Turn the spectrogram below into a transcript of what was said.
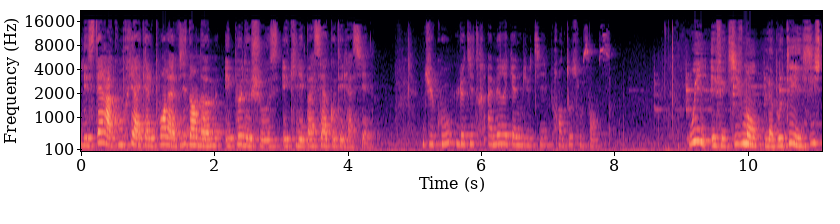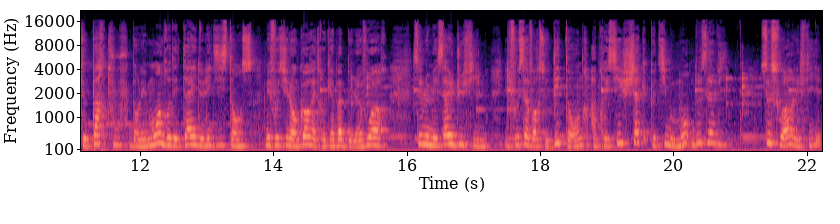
Lester a compris à quel point la vie d'un homme est peu de choses et qu'il est passé à côté de la sienne. Du coup, le titre American Beauty prend tout son sens. Oui, effectivement, la beauté existe partout, dans les moindres détails de l'existence, mais faut-il encore être capable de la voir? C'est le message du film. Il faut savoir se détendre, apprécier chaque petit moment de sa vie. Ce soir, les filles,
